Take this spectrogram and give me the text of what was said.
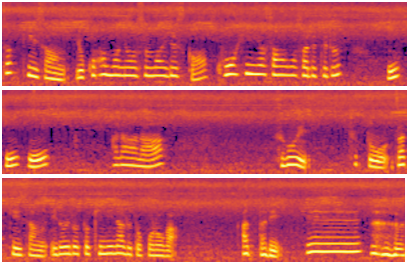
ザッキーさん、横浜にお住まいですか？コーヒー屋さんをされてる？お、お、おあらあらすごい、ちょっとザッキーさん、いろいろと気になるところがあったり。へー。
